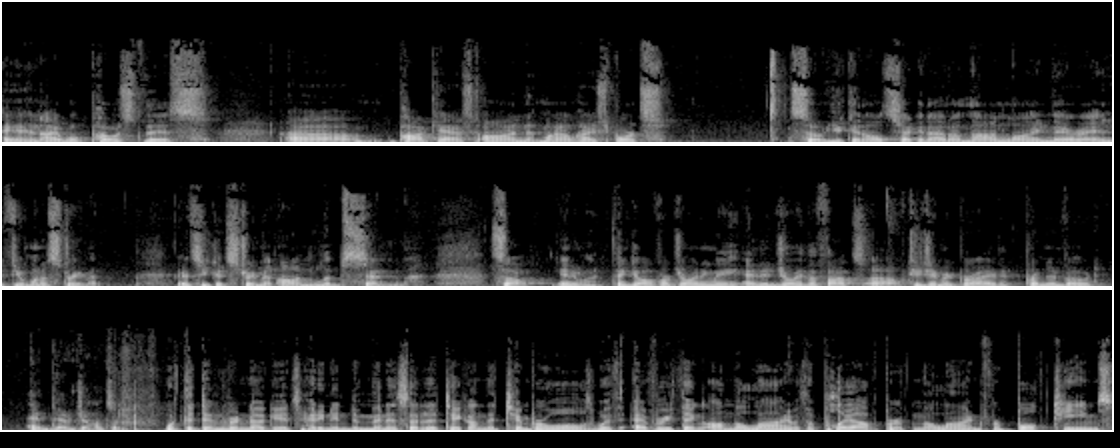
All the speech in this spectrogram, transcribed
And I will post this uh, podcast on Mile High Sports, so you can all check it out on the online there. And if you want to stream it, it's you could stream it on Libsyn. So anyway, thank you all for joining me, and enjoy the thoughts of T.J. McBride, Brendan Vogt, and Dev Johnson. With the Denver Nuggets heading into Minnesota to take on the Timberwolves with everything on the line, with a playoff berth on the line for both teams,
